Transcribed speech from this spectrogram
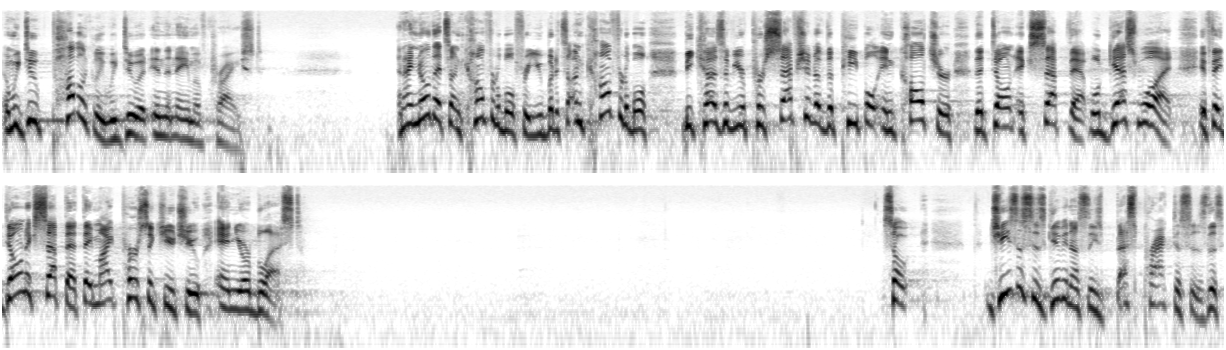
And we do publicly, we do it in the name of Christ. And I know that's uncomfortable for you, but it's uncomfortable because of your perception of the people in culture that don't accept that. Well, guess what? If they don't accept that, they might persecute you, and you're blessed. So, Jesus is giving us these best practices, this,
